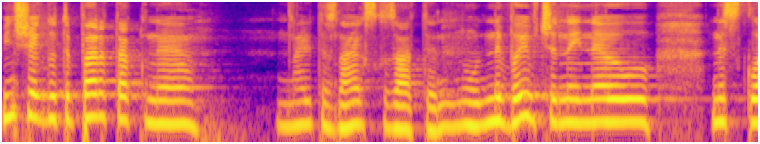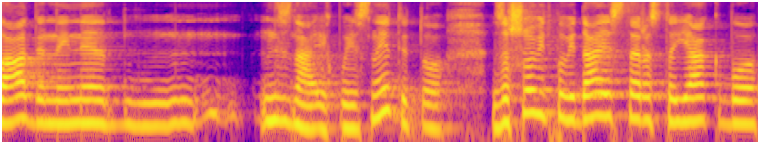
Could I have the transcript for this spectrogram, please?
він ще як дотепер так не. Навіть не знаю, як сказати, ну, не вивчений, не, не складений, не, не знаю, як пояснити, то за що відповідає староста, як, бо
